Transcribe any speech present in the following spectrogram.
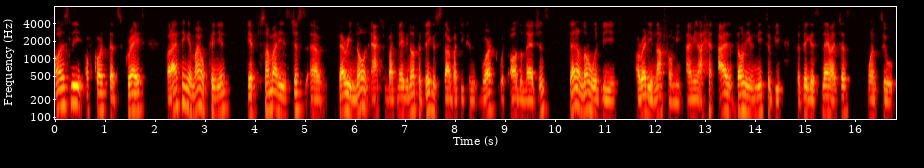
honestly, of course, that's great. But I think, in my opinion, if somebody is just a very known actor, but maybe not the biggest star, but you can work with all the legends, that alone would be already enough for me. I mean, I, I don't even need to be the biggest name. I just want to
